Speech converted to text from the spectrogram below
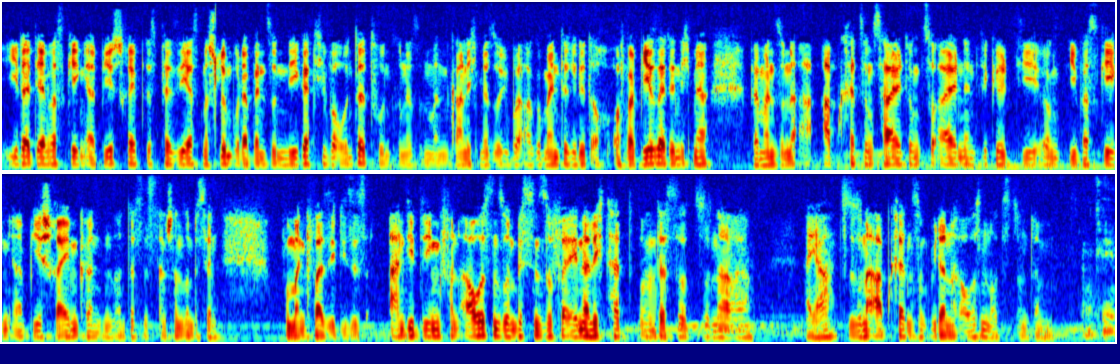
jeder, der was gegen RB schreibt, ist per se erstmal schlimm. Oder wenn so ein negativer Unterton drin ist und man gar nicht mehr so über Argumente redet, auch auf RB-Seite nicht mehr, wenn man so eine Abgrenzungshaltung zu allen entwickelt, die irgendwie was gegen RB schreiben könnten. Und das ist dann schon so ein bisschen, wo man quasi dieses Anti-Ding von außen so ein bisschen so verinnerlicht hat und das so zu so einer, naja, zu so einer Abgrenzung wieder nach außen nutzt. Und dann, okay.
